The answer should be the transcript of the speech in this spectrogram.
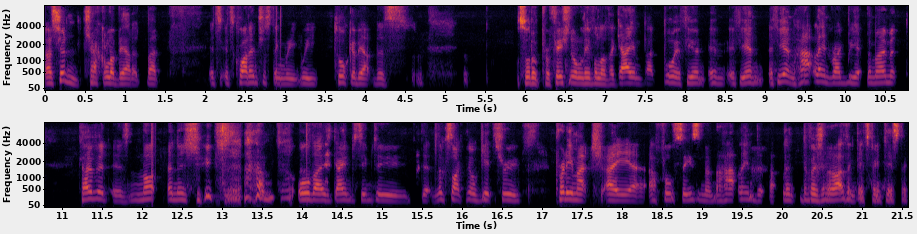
I shouldn't chuckle about it, but it's it's quite interesting. We we talk about this sort of professional level of the game. But boy, if you're in, if in, if you're in Heartland Rugby at the moment, COVID is not an issue. um, all those games seem to. It looks like they'll get through pretty much a a full season in the Heartland uh, division, and I think that's fantastic.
